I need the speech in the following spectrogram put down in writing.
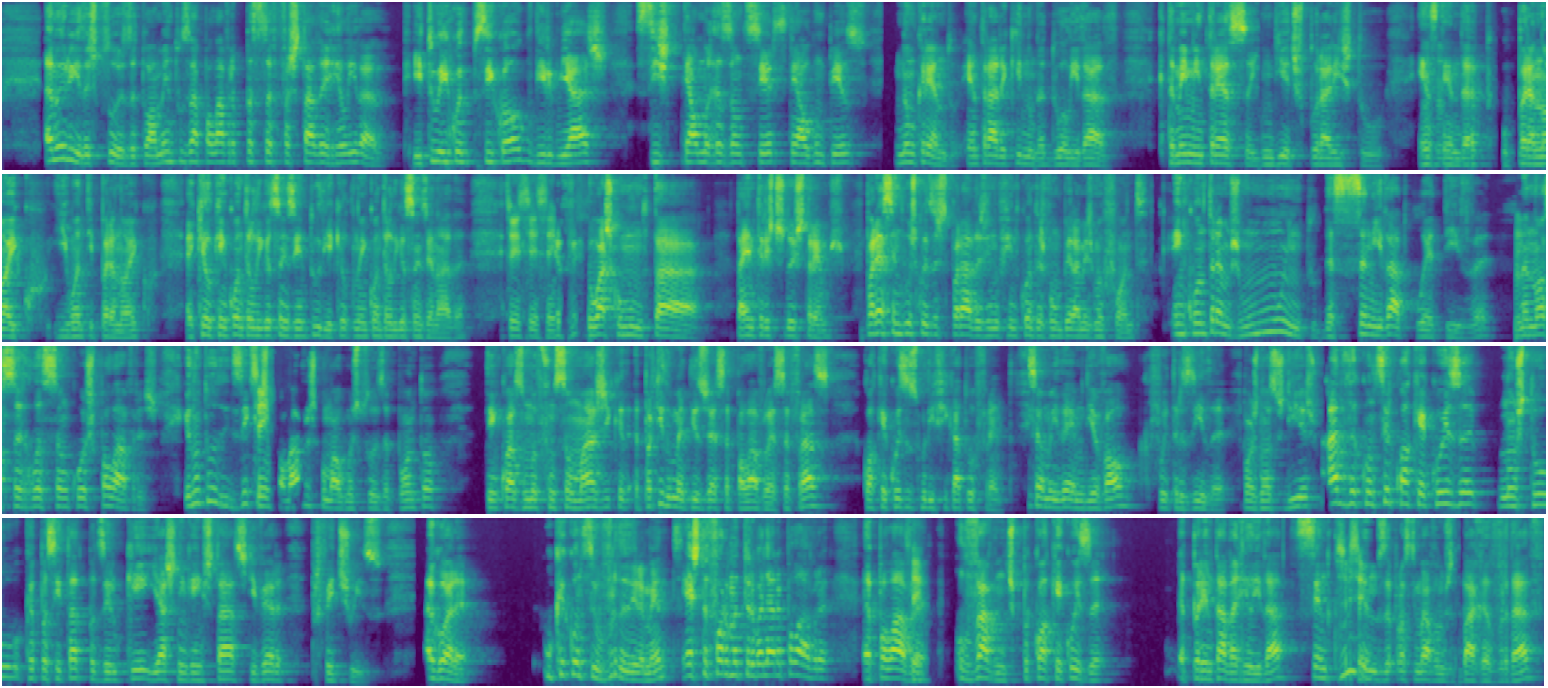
A maioria das pessoas atualmente usa a palavra para se afastar da realidade. E tu, enquanto psicólogo, dir-me-ás se isto tem alguma razão de ser, se tem algum peso não querendo entrar aqui na dualidade, que também me interessa um dia de explorar isto em uhum. stand-up, o paranoico e o antiparanoico, aquele que encontra ligações em tudo e aquele que não encontra ligações em nada. Sim, sim, sim. Eu acho que o mundo está está entre estes dois extremos. Parecem duas coisas separadas e no fim de contas vão beber à mesma fonte. Encontramos muito da sanidade coletiva na nossa relação com as palavras. Eu não estou a dizer que Sim. as palavras, como algumas pessoas apontam, tem quase uma função mágica. A partir do momento que dizes essa palavra ou essa frase, qualquer coisa se modifica à tua frente. Isso é uma ideia medieval que foi trazida para os nossos dias. Há de acontecer qualquer coisa, não estou capacitado para dizer o quê e acho que ninguém está se tiver perfeito juízo. Agora, o que aconteceu verdadeiramente é esta forma de trabalhar a palavra. A palavra levava-nos para qualquer coisa aparentada à realidade, sendo que sim, nunca sim. nos aproximávamos de barra verdade.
